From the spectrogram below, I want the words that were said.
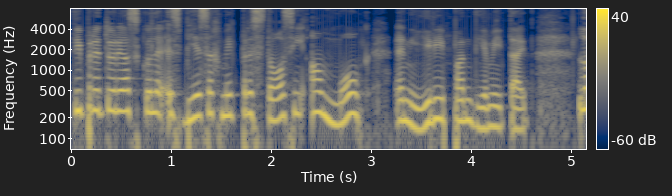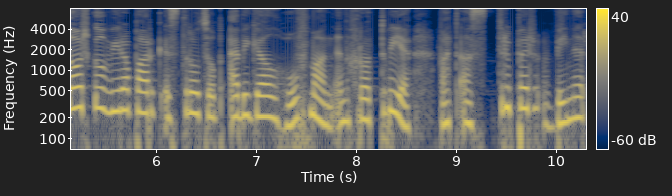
Die Pretoria skole is besig met prestasie amok in hierdie pandemie tyd. Laerskool Vira Park is trots op Abigail Hofman in graad 2 wat as trooper wenner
